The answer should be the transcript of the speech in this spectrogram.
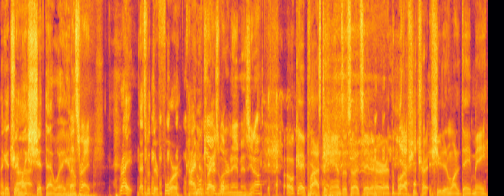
I get treated Uh, like shit that way. You know? that's right. Right, that's what they're for. Kind of. Who of. cares right? what her name is? You know, Okay, plastic hands. That's what I'd say to her at the bar. If she tri- she didn't want to date me.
